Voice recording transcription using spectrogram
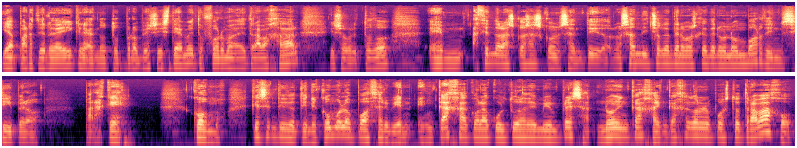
y a partir de ahí creando tu propio sistema y tu forma de trabajar y sobre todo em, haciendo las cosas con sentido. Nos han dicho que tenemos que tener un onboarding, sí, pero ¿para qué? ¿Cómo? ¿Qué sentido tiene? ¿Cómo lo puedo hacer bien? ¿Encaja con la cultura de mi empresa? ¿No encaja? ¿Encaja con el puesto de trabajo?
